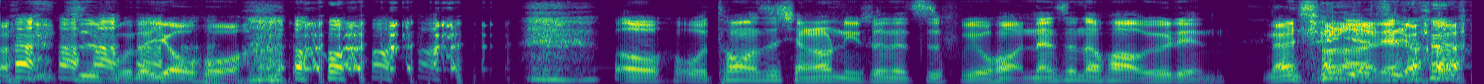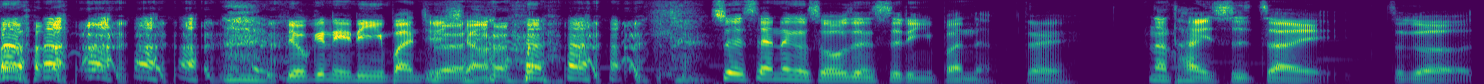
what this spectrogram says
制服的诱惑。哦，我通常是想到女生的制服诱惑，男生的话我有点男生也是有，留给你另一半去想。所以在那个时候认识另一半的，对，那他也是在这个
